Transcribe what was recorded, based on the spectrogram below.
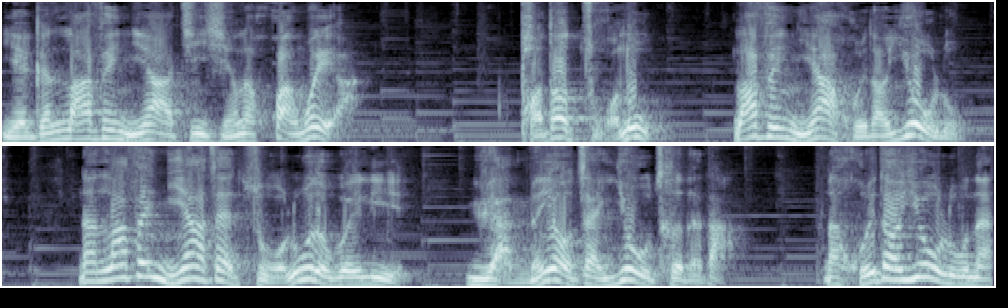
也跟拉菲尼亚进行了换位啊，跑到左路，拉菲尼亚回到右路。那拉菲尼亚在左路的威力远没有在右侧的大。那回到右路呢？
